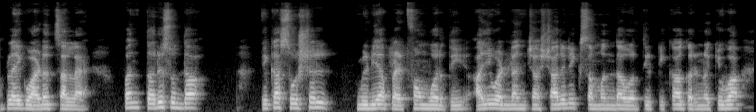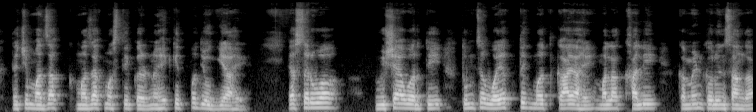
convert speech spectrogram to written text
आपला एक वाढत चाललाय. पण तरी सुद्धा एका सोशल मीडिया प्लॅटफॉर्मवरती आई वडिलांच्या शारीरिक संबंधावरती टीका करणं किंवा त्याची मजाक मजाक मस्ती करणं हे कितपत योग्य आहे? या सर्व विषयावरती तुमचं वैयक्तिक मत काय आहे मला खाली कमेंट करून सांगा.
